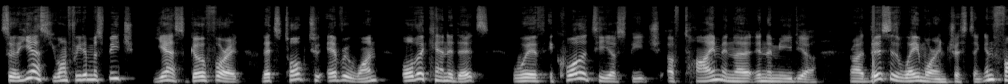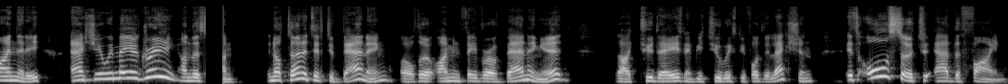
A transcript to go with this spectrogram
So, yes, you want freedom of speech? Yes, go for it. Let's talk to everyone, all the candidates with equality of speech, of time in the in the media. Right? This is way more interesting. And finally, actually, we may agree on this. An alternative to banning, although I'm in favor of banning it, like two days, maybe two weeks before the election, it's also to add the fine.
